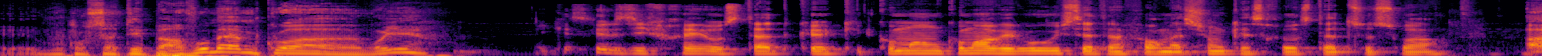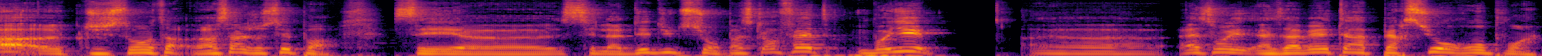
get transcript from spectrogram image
et, et vous constatez par vous-même quoi, vous voyez. Et qu'est-ce qu'elles y feraient au stade que, que- Comment, comment avez-vous eu cette information qu'elles seraient au stade ce soir? Ah, euh, retard. Ah, ça, je sais pas. C'est euh, c'est la déduction. Parce qu'en fait, vous voyez, euh, elles, ont, elles avaient été aperçues au rond-point.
